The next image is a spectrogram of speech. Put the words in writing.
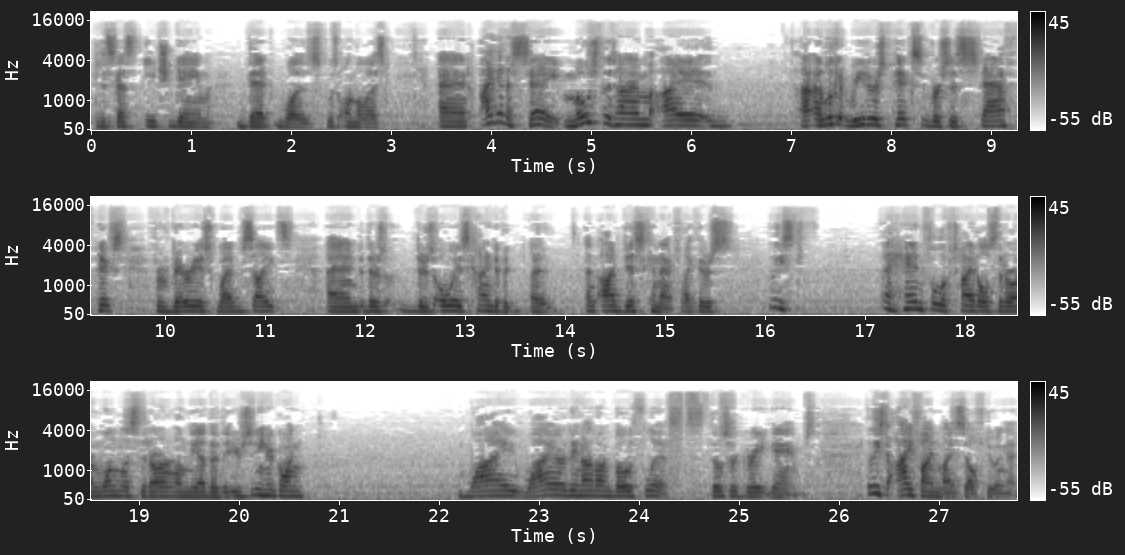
to discuss each game that was was on the list and i gotta say most of the time i I look at readers' picks versus staff picks for various websites, and there's there's always kind of a, a, an odd disconnect. Like there's at least a handful of titles that are on one list that aren't on the other. That you're sitting here going, why why are they not on both lists? Those are great games. At least I find myself doing it.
